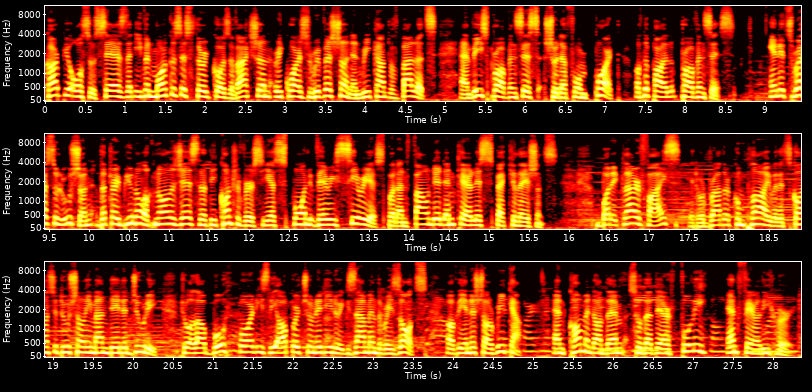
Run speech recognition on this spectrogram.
Carpio also says that even Marcos's third cause of action requires revision and recount of ballots, and these provinces should have formed part of the pilot provinces. In its resolution, the tribunal acknowledges that the controversy has spawned very serious but unfounded and careless speculations. But it clarifies it would rather comply with its constitutionally mandated duty to allow both parties the opportunity to examine the results of the initial recount and comment on them so that they are fully and fairly heard.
